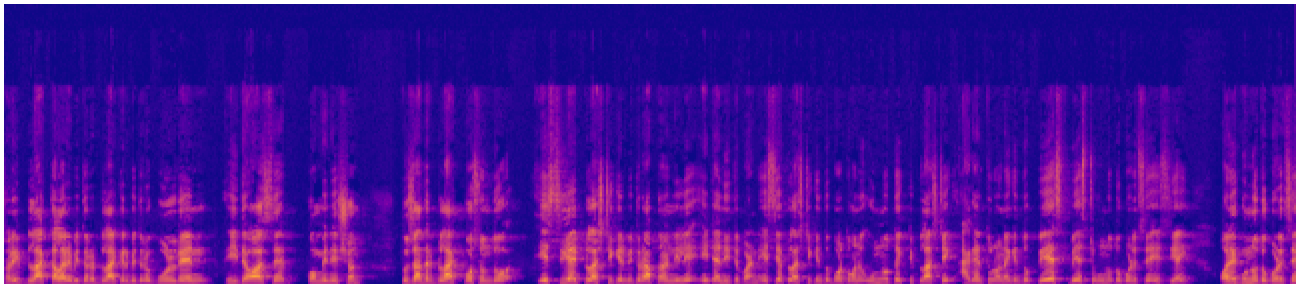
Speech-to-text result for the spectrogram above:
সরি ব্ল্যাক কালারের ভিতরে। ব্ল্যাকের ভিতরে গোল্ডেন এই দেওয়া আছে কম্বিনেশন তো যাদের ব্ল্যাক পছন্দ এসিআই প্লাস্টিকের ভিতরে আপনারা নিলে এটা নিতে পারেন। এসিআই প্লাস্টিক কিন্তু বর্তমানে উন্নত একটি প্লাস্টিক। আগের তুলনায় কিন্তু বেস্ট বেস্ট উন্নত করেছে এসিআই অনেক উন্নত করেছে,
